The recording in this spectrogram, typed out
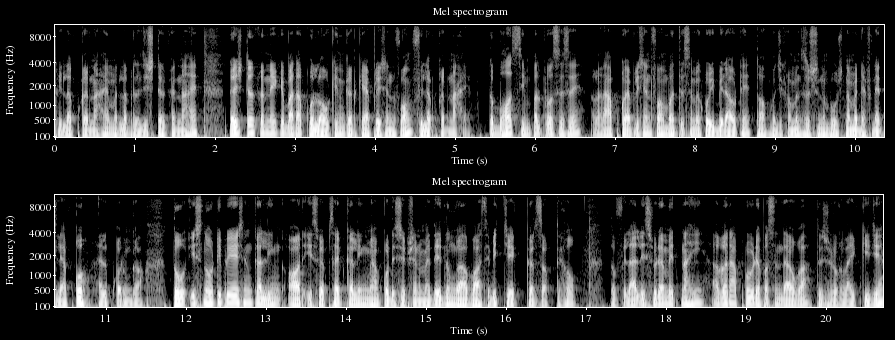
फिलअप करना है मतलब रजिस्टर करना है। रजिस्टर करने के बाद आपको लॉग करके एप्लीकेशन फॉर्म फिलअप करना है। तो बहुत सिंपल प्रोसेस है। अगर आपको एप्लीकेशन फॉर्म भरते समय कोई भी डाउट है तो आप मुझे कमेंट सेक्शन में पूछना, मैं डेफिनेटली आपको हेल्प करूँगा। तो इस नोटिफिकेशन का लिंक और इस वेबसाइट का लिंक मैं आपको डिस्क्रिप्शन में दे दूँगा, आप वहाँ से भी चेक कर सकते हो। तो फ़िलहाल इस वीडियो में इतना ही। अगर आपको वीडियो पसंद आएगा तो इस वीडियो को लाइक कीजिए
